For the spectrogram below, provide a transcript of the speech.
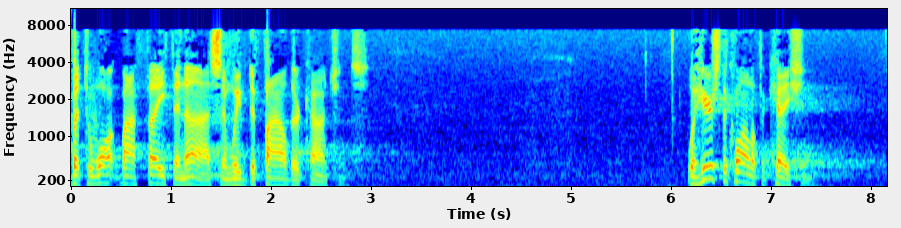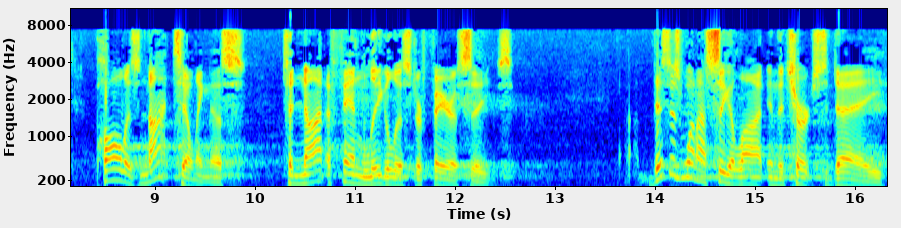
but to walk by faith in us, and we've defiled their conscience. Well, here's the qualification Paul is not telling us to not offend legalists or Pharisees. This is what I see a lot in the church today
